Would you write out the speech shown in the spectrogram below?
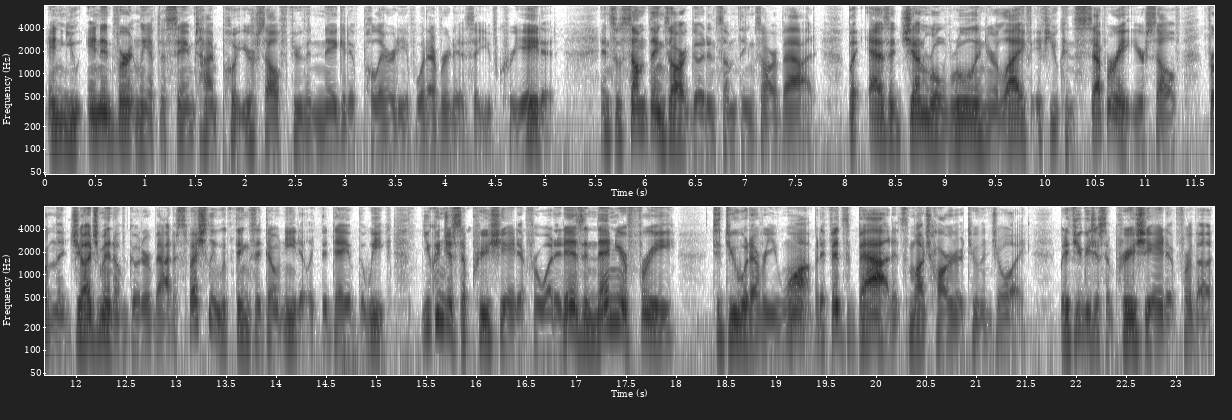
And you inadvertently at the same time put yourself through the negative polarity of whatever it is that you've created. And so some things are good and some things are bad. But as a general rule in your life, if you can separate yourself from the judgment of good or bad, especially with things that don't need it, like the day of the week, you can just appreciate it for what it is. And then you're free to do whatever you want. But if it's bad, it's much harder to enjoy. But if you could just appreciate it for the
